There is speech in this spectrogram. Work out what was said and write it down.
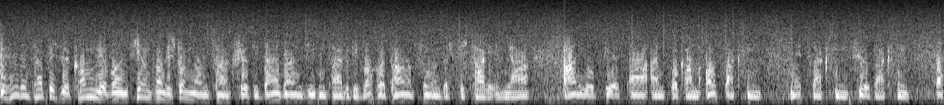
Sie sind uns herzlich willkommen. Wir wollen 24 Stunden am Tag für Sie da sein, sieben Tage die Woche, 365 Tage im Jahr. Radio PSR, ein Programm aus Sachsen, mit Sachsen, für Sachsen. Was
